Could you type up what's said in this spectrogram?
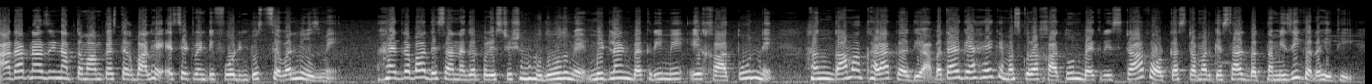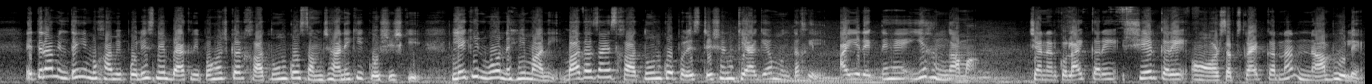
आदाब नाजरीन, आप तमाम का इस्तकबाल है S A twenty four into seven news में। हैदराबाद दिशा नगर पुलिस स्टेशन हदूद में मिडलैंड बेकरी में एक खातून ने हंगामा खड़ा कर दिया। बताया गया है कि मस्कुरा खातून बेकरी स्टाफ और कस्टमर के साथ बदतमीजी कर रही थी। इतना मिलते ही मुकामी पुलिस ने बेकरी पहुंचकर खातून को समझाने की कोशिश की, लेकिन वो नहीं मानी। बाद इस खातून को पुलिस स्टेशन किया गया मुंतकिल आइए देखते हैं ये हंगामा। चैनल को लाइक करें, शेयर करें और सब्सक्राइब करना ना भूलें।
